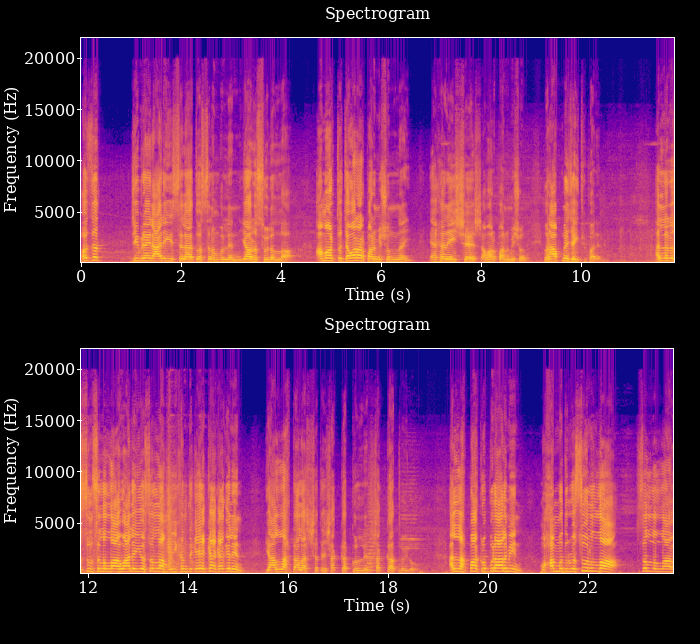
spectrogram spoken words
হজরত জিব্রাইল আলী সালাতাম বললেন, ইয়া রসুলাল্লাহ, আমার তো যাওয়ার আর পারমিশন নাই, এখানেই শেষ আমার পারমিশন, এখন আপনি যাইতে পারেন। আল্লাহ রসুল সাল্লাহ আলাইসাল্লাম ওইখান থেকে একা একা গেলেন। গিয়ে আল্লাহ তালার সাথে সাক্ষাৎ করলেন, সাক্ষাৎ হইল। আল্লাহ পাক রব্বুল আলমিন মোহাম্মদুর রসুল্লাহ সাল্লাহ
